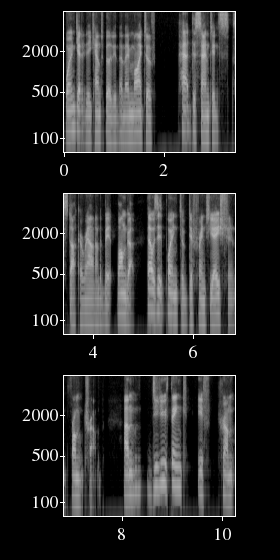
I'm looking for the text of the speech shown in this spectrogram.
won't get the accountability that they might have had DeSantis stuck around a bit longer. That was his point of differentiation from Trump. Um, do you think if Trump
